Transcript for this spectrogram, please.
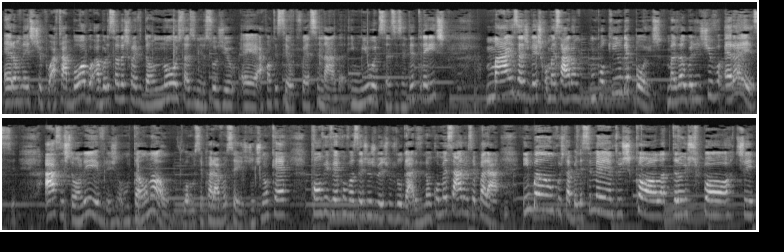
Eram leis, tipo, acabou a abolição da escravidão nos Estados Unidos, surgiu, é, aconteceu, foi assinada em 1863 mas as leis começaram um pouquinho depois. Mas o objetivo era esse. Ah, vocês estão livres? Então, não. Vamos separar vocês. A gente não quer conviver com vocês nos mesmos lugares. Então, começaram a separar em banco, estabelecimento, escola, transporte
